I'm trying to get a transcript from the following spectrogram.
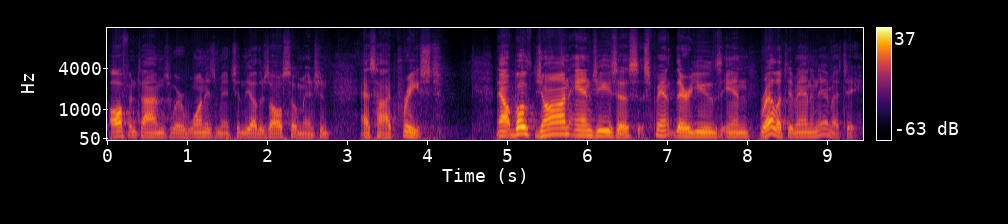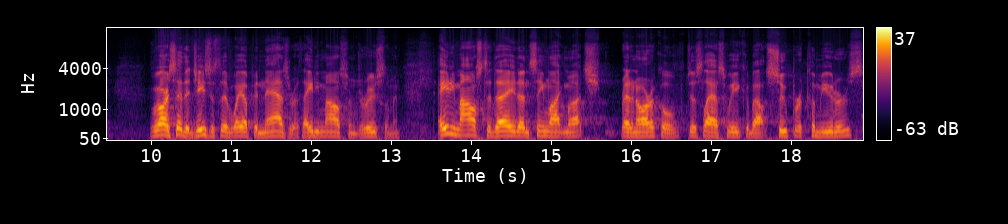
oftentimes, where one is mentioned, the other is also mentioned as high priest. Now, both John and Jesus spent their youths in relative anonymity. We've already said that Jesus lived way up in Nazareth, 80 miles from Jerusalem. And 80 miles today doesn't seem like much read an article just last week about super commuters,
